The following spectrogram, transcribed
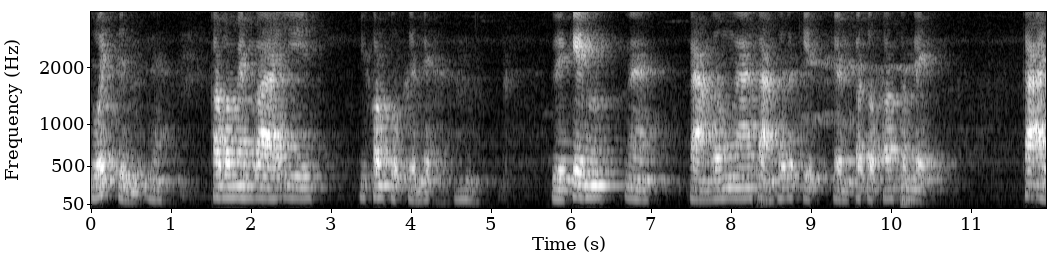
รวยขึ้นเนี่ยก็บแมนวายมีความสุขขึ้นเนี่ยหรือเก่งนะสางโรงงานสางธุรกิจจนประสบความสำเร็จถ้าอ่าน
